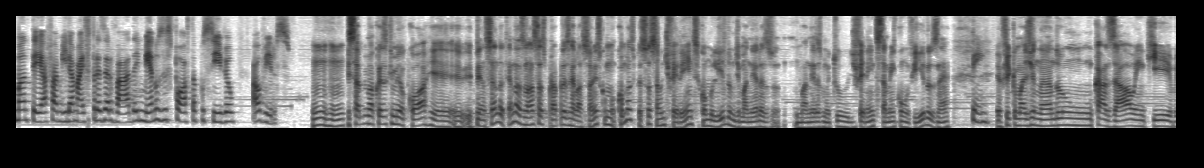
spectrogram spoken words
manter a família mais preservada e menos exposta possível ao vírus. Uhum. E sabe uma coisa que me ocorre, e pensando até nas nossas próprias relações, como, como as pessoas são diferentes, como lidam de maneiras, maneiras muito diferentes também com o vírus, né? Sim. Eu fico imaginando um casal em que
